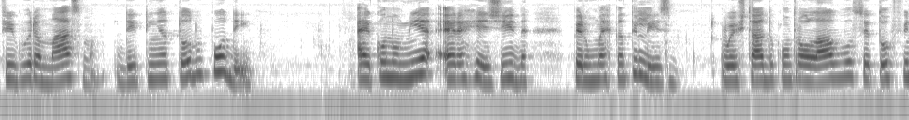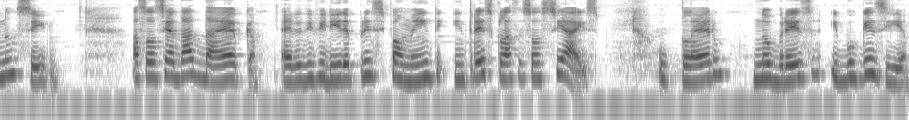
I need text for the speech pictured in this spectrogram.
figura máxima, detinha todo o poder. A economia era regida pelo mercantilismo. O Estado controlava o setor financeiro. A sociedade da época era dividida principalmente em três classes sociais: o clero, nobreza e burguesia.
